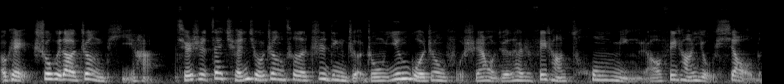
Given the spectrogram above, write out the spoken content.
OK，说回到正题哈。其实是在全球政策的制定者中，英国政府实际上我觉得它是非常聪明，然后非常有效的。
